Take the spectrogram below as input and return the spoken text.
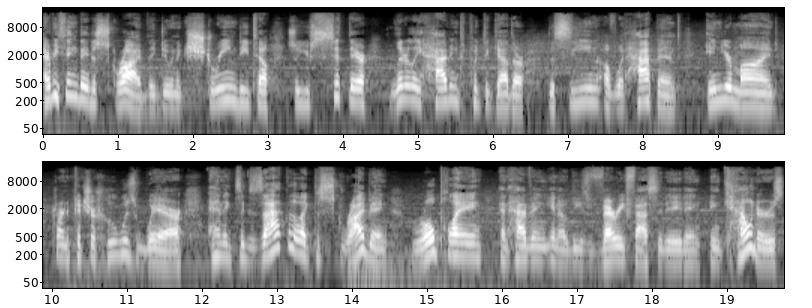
Everything they describe, they do in extreme detail. So you sit there literally having to put together the scene of what happened in your mind, trying to picture who was where. And it's exactly like describing role playing and having, you know, these very fascinating encounters,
